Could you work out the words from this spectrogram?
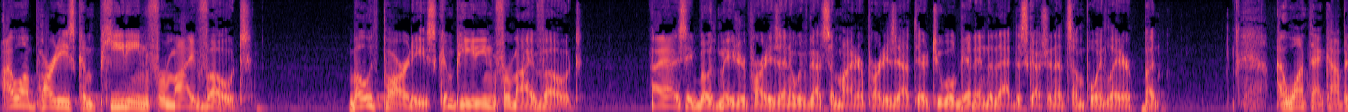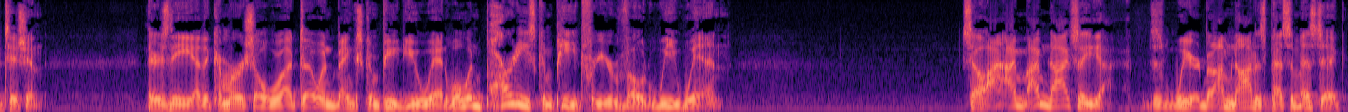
I want parties competing for my vote both parties competing for my vote. I, I, say both major parties. I know we've got some minor parties out there too. We'll get into that discussion at some point later. But I want that competition There's the uh, the commercial. What uh, when banks compete, you win. Well, when parties compete for your vote, we win. So I, I'm I'm not actually just weird, but I'm not as pessimistic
